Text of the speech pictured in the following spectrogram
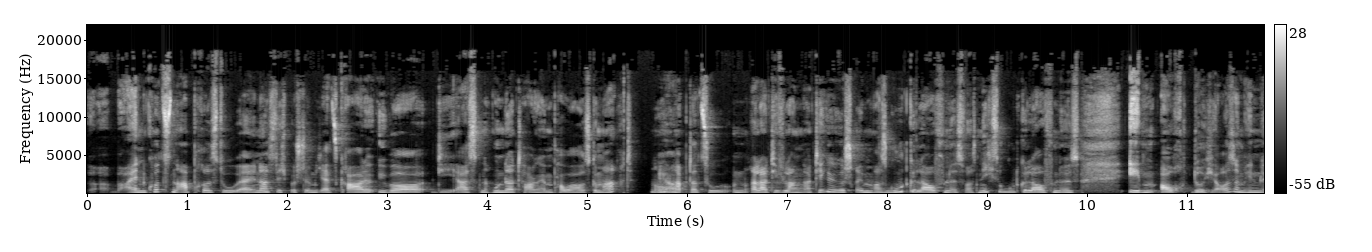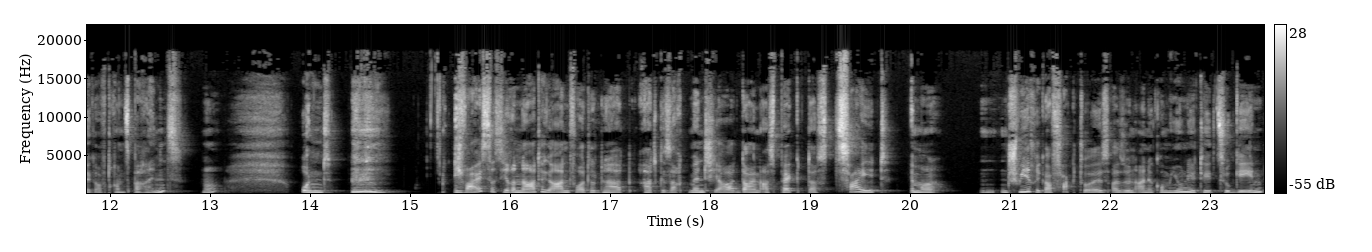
äh, einen kurzen Abriss. Du erinnerst dich bestimmt jetzt gerade über die ersten 100 Tage im Powerhouse gemacht. Ne? Ja. Habe dazu einen relativ langen Artikel geschrieben, was gut gelaufen ist, was nicht so gut gelaufen ist, eben auch durchaus im Hinblick auf Transparenz. Ne? Und ich weiß, dass die Renate geantwortet hat, hat gesagt, Mensch, ja, dein Aspekt, dass Zeit immer ein schwieriger Faktor ist, also in eine Community zu gehen,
